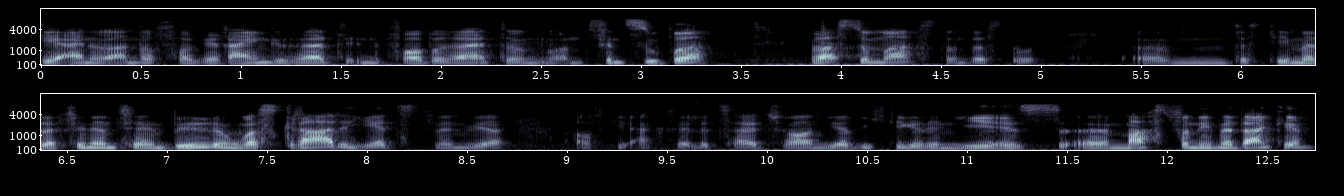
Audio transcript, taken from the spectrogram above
die eine oder andere Folge reingehört in Vorbereitung und finde es super, was du machst und dass du ähm, das Thema der finanziellen Bildung, was gerade jetzt, wenn wir auf die aktuelle Zeit schauen, ja wichtiger denn je ist, äh, machst. Von dem her danke,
